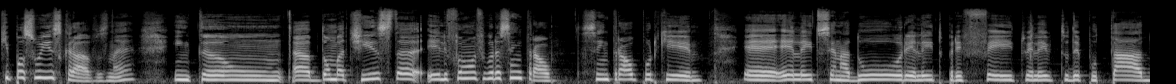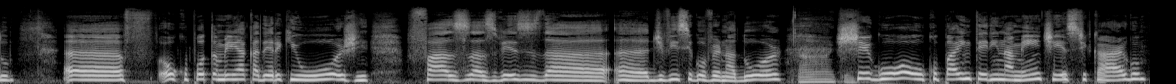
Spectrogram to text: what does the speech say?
que possuía escravos, né? Então, Dom Batista, ele foi uma figura central. Central porque é eleito senador, eleito prefeito, eleito deputado, uh, ocupou também a cadeira que hoje faz, às vezes, da, uh, de vice-governador. Ah, chegou a ocupar interinamente este cargo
